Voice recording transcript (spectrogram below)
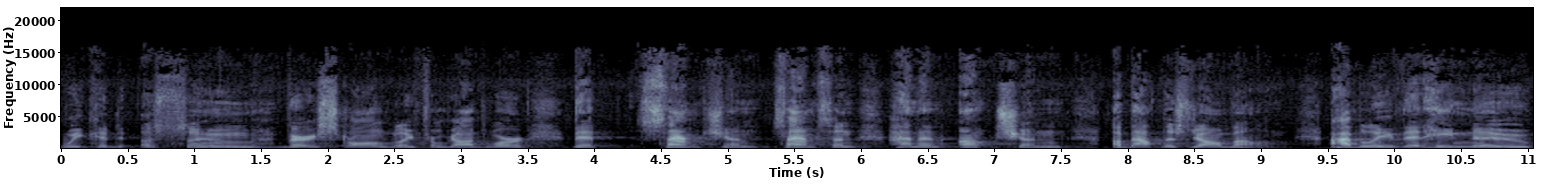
we could assume very strongly from God's word that Samson, Samson had an unction about this jawbone. I believe that he knew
